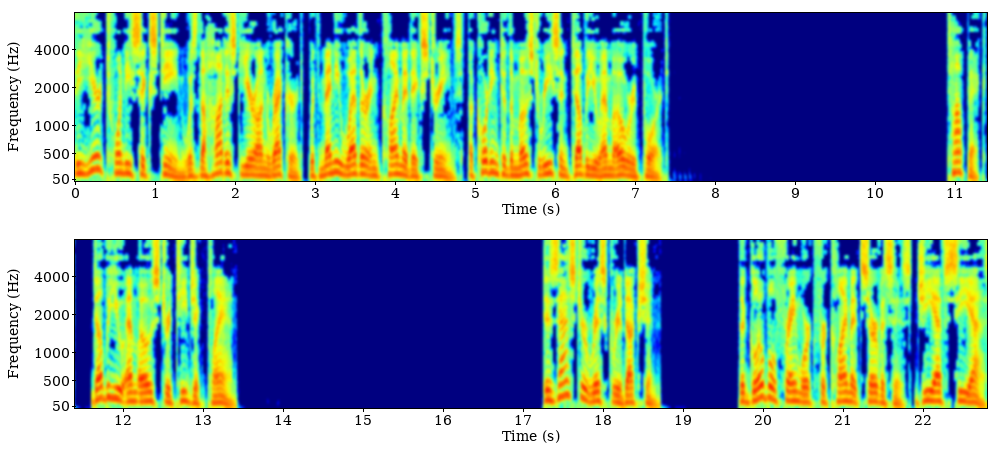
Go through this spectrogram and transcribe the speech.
The year 2016 was the hottest year on record, with many weather and climate extremes, according to the most recent WMO report. WMO Strategic Plan Disaster Risk Reduction The Global Framework for Climate Services GFCS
